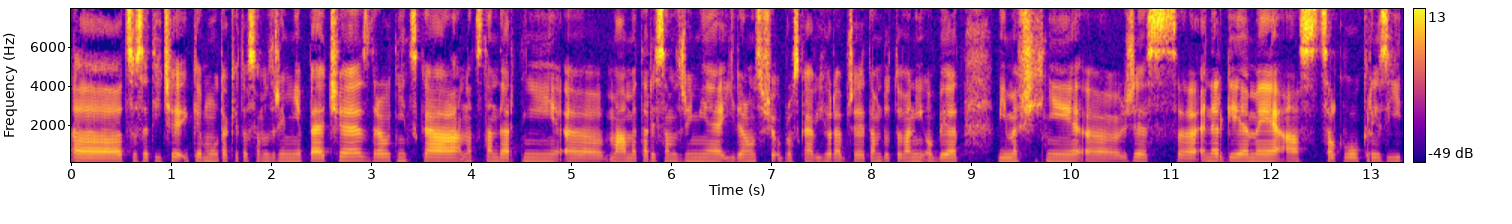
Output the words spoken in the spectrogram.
Eh, co se týče IKEMu, tak je to samozřejmě péče zdravotnická, nadstandardní. Eh, máme tady samozřejmě jídelnu, což je obrovská výhoda, protože je tam dotovaný oběd. Víme všichni, eh, že s energiemi a s celkovou krizí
